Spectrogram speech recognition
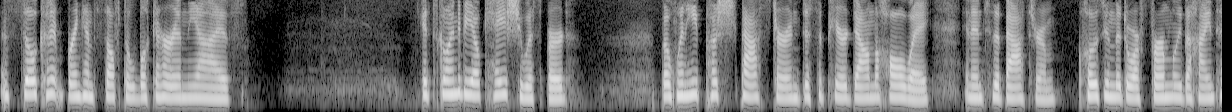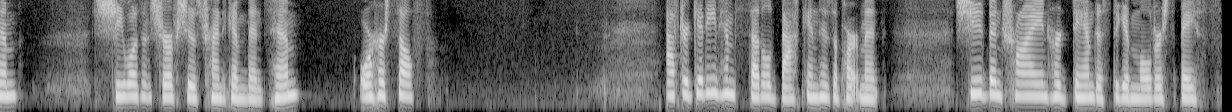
and still couldn't bring himself to look at her in the eyes. It's going to be okay, she whispered. But when he pushed past her and disappeared down the hallway and into the bathroom, closing the door firmly behind him, she wasn't sure if she was trying to convince him or herself. After getting him settled back in his apartment, she had been trying her damnedest to give Mulder space,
